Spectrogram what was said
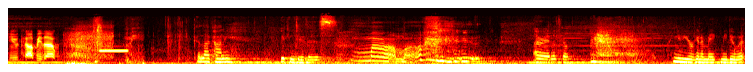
Do you copy that? Good luck, honey. We can do this. Mama. All right, let's go. I knew you were gonna make me do it.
